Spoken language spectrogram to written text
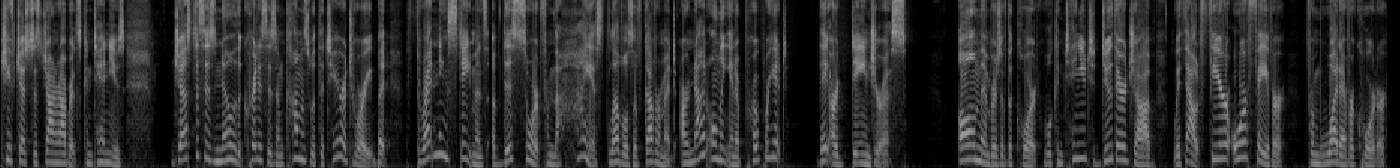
Chief Justice John Roberts continues Justices know that criticism comes with the territory, but threatening statements of this sort from the highest levels of government are not only inappropriate, they are dangerous. All members of the court will continue to do their job without fear or favor from whatever quarter.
